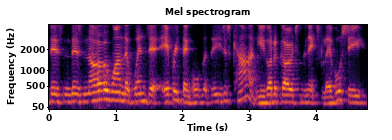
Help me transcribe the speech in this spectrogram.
there's there's no one that wins at everything. All that you just can't. You got to go to the next level. So you,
